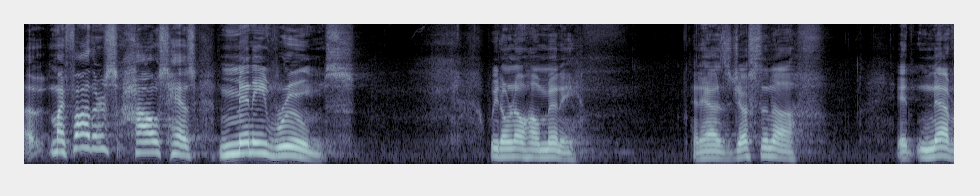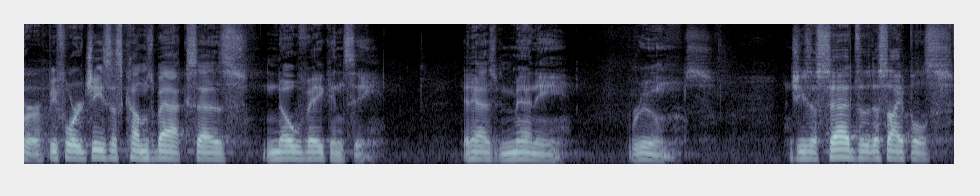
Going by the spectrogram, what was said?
Uh, my Father's house has many rooms. We don't know how many. It has just enough. It never, before Jesus comes back, says no vacancy. It has many rooms. Jesus said to the disciples,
